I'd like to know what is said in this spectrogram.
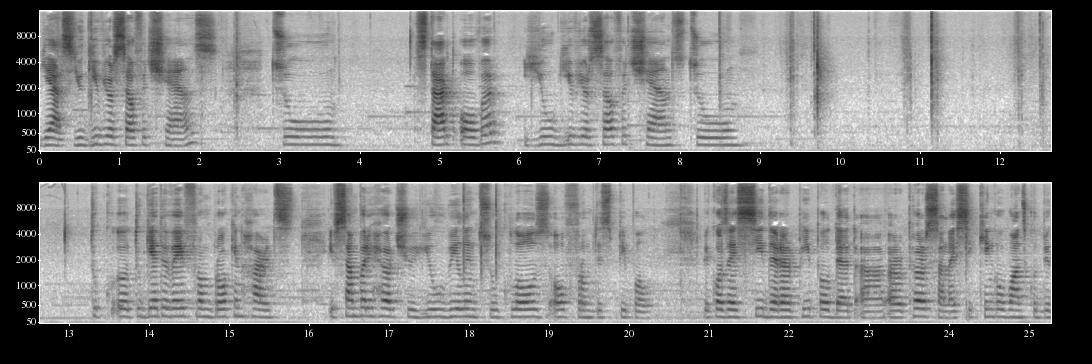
Yes you give yourself a chance to start over. You give yourself a chance to to uh, to get away from broken hearts. If somebody hurts you you willing to close off from these people because i see there are people that uh, are a person. I see king of wands could be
